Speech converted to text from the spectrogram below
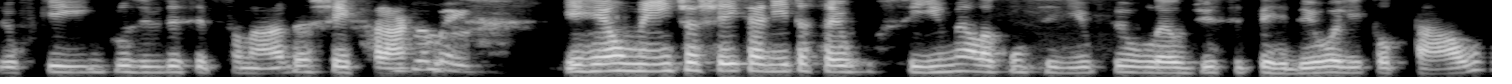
Eu fiquei, inclusive, decepcionada, achei fraco. também. E realmente achei que a Anitta saiu por cima, ela conseguiu, porque o Léo Dias se perdeu ali total.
